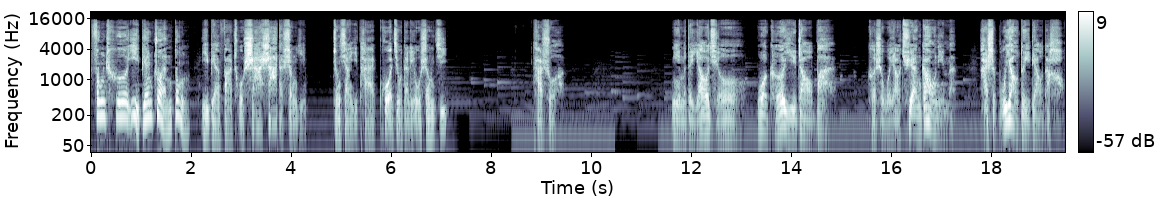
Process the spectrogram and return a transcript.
风车一边转动，一边发出沙沙的声音，正像一台破旧的留声机。他说：“你们的要求我可以照办，可是我要劝告你们。”还是不要对调的好。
